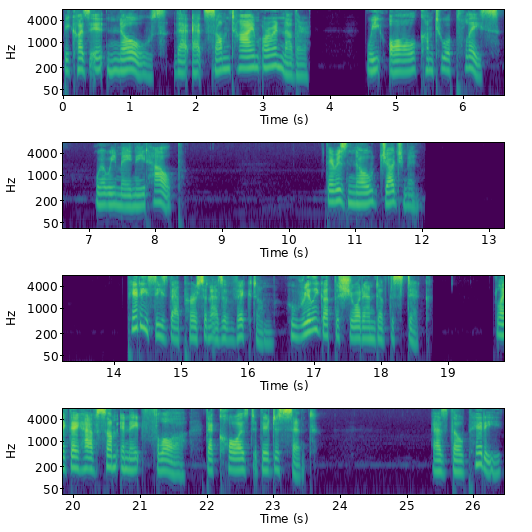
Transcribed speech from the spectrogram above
because it knows that at some time or another, we all come to a place where we may need help. There is no judgment. Pity sees that person as a victim who really got the short end of the stick, like they have some innate flaw that caused their descent, as though pity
